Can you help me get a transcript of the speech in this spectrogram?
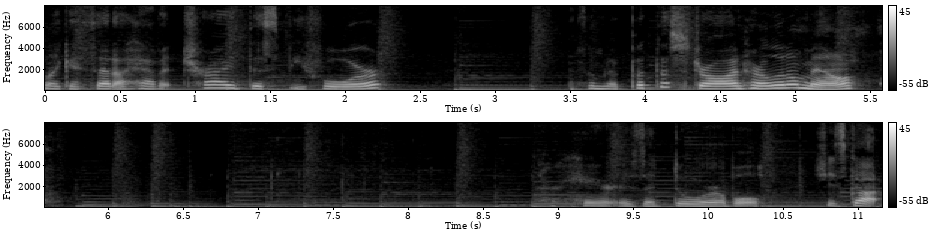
like I said, I haven't tried this before. So I'm gonna put the straw in her little mouth. Her hair is adorable. She's got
